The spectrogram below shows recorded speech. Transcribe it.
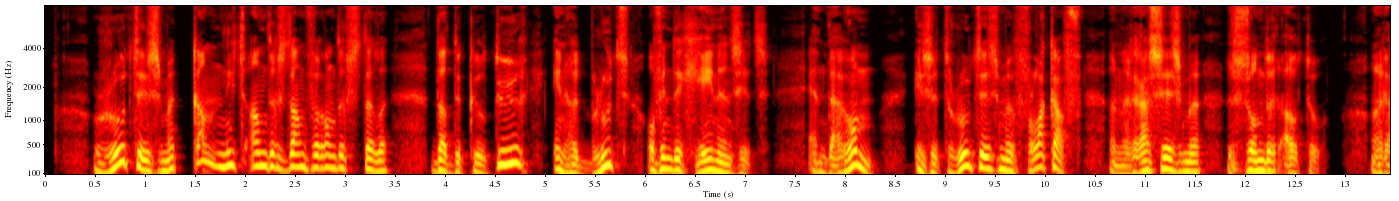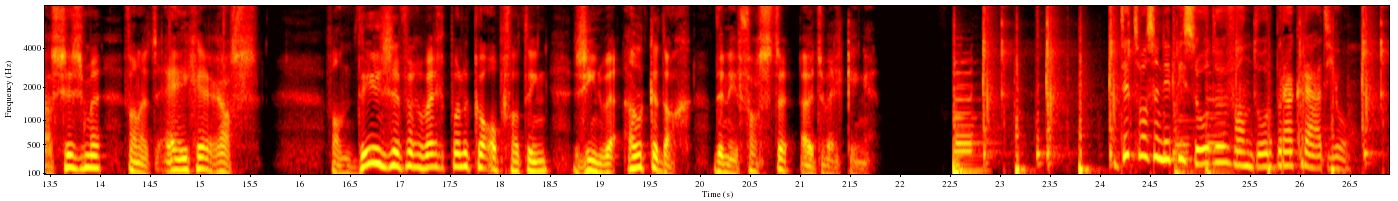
Rootisme kan niet anders dan veronderstellen dat de cultuur in het bloed of in de genen zit. En daarom is het rootisme vlakaf een racisme zonder auto. Een racisme van het eigen ras. Van deze verwerpelijke opvatting zien we elke dag de nefaste uitwerkingen. Dit was een episode van Doorbraak Radio,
